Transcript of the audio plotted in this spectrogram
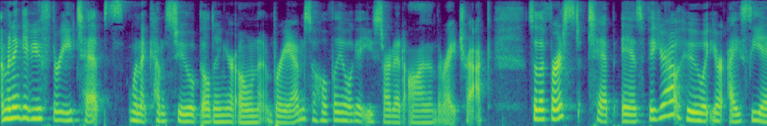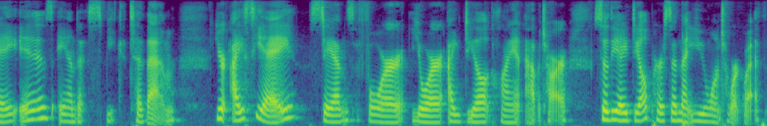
I'm going to give you three tips when it comes to building your own brand. So hopefully it will get you started on the right track. So the first tip is figure out who your ICA is and speak to them. Your ICA stands for your ideal client avatar. So, the ideal person that you want to work with.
